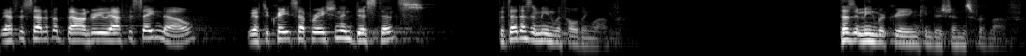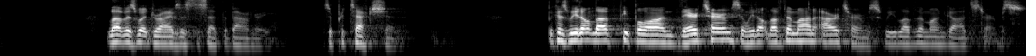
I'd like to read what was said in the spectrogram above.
we have to set up a boundary, we have to say no, we have to create separation and distance, but that doesn't mean withholding love. Doesn't mean we're creating conditions for love. Love is what drives us to set the boundary, it's a protection. Because we don't love people on their terms and we don't love them on our terms, we love them on God's terms.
